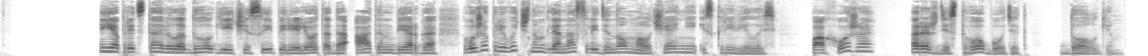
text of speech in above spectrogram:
Я представила долгие часы перелета до Аттенберга в уже привычном для нас ледяном молчании и скривилась. Похоже, Рождество будет долгим.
